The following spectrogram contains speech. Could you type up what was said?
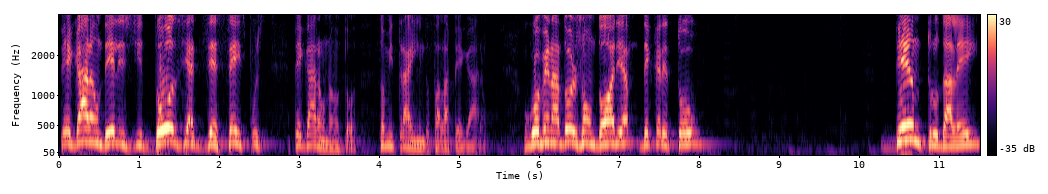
pegaram deles de 12 a 16%. Por... Pegaram não, tô, tô me traindo falar pegaram. O governador João Dória decretou, dentro da lei,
